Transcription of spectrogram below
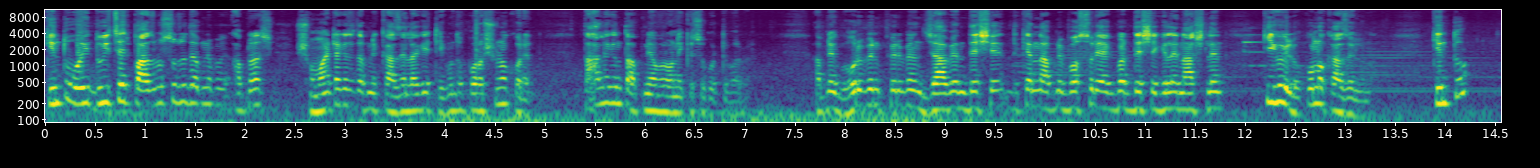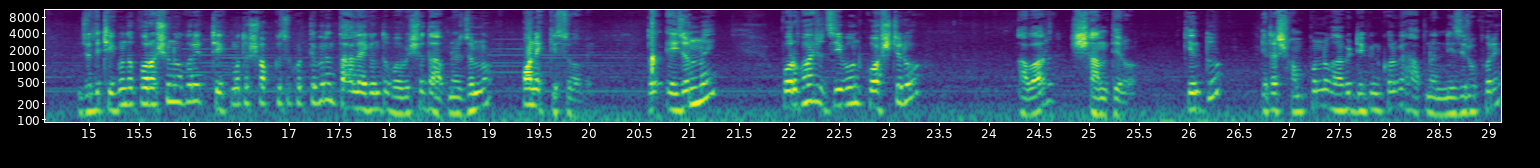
কিন্তু ওই দুই চার পাঁচ বছর যদি আপনি, আপনার সময়টাকে যদি আপনি কাজে লাগিয়ে ঠিকমতো পড়াশোনা করেন, তাহলে কিন্তু আপনি আবার অনেক কিছু করতে পারবেন। আপনি ঘুরবেন, ফিরবেন, যাবেন দেশে কেন আপনি বছরে একবার দেশে গেলেন, আসলেন, কি হইল? কোনো কাজ হইল না। কিন্তু যদি ঠিকমতো পড়াশুনো করে ঠিকমতো সব কিছু করতে পারেন, তাহলে কিন্তু ভবিষ্যতে আপনার জন্য অনেক কিছু হবে। তো এই জন্যই প্রভাস জীবন কষ্টেরও আবার শান্তিরও। কিন্তু এটা সম্পূর্ণভাবে ডিপেন্ড করবে আপনার নিজের উপরে,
